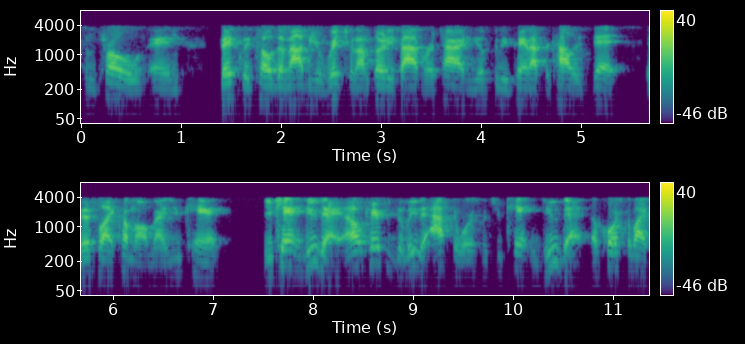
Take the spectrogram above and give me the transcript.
some trolls and basically told them I'll be rich when I'm 35 and retired, and you'll still be paying off your college debt. It's like, come on, man, you can't, you can't do that. I don't care if you delete it afterwards, but you can't do that. Of course, somebody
